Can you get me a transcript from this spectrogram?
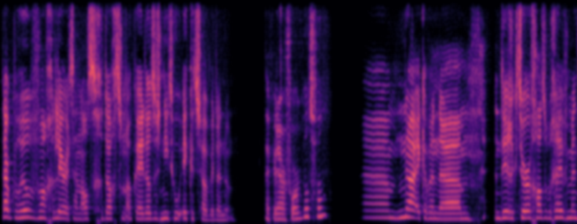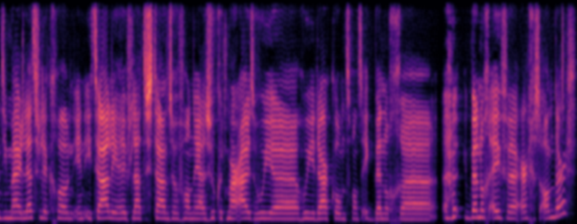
Daar heb ik wel heel veel van geleerd. En altijd gedacht van oké, dat is niet hoe ik het zou willen doen. Heb je daar een voorbeeld van? Ehm, nou, ik heb een, ehm, een directeur gehad op een gegeven moment die mij letterlijk gewoon in Italië heeft laten staan. Zo van, ja, zoek het maar uit hoe je, hoe je daar komt, want ik ben nog, eh, ik ben nog even ergens anders.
